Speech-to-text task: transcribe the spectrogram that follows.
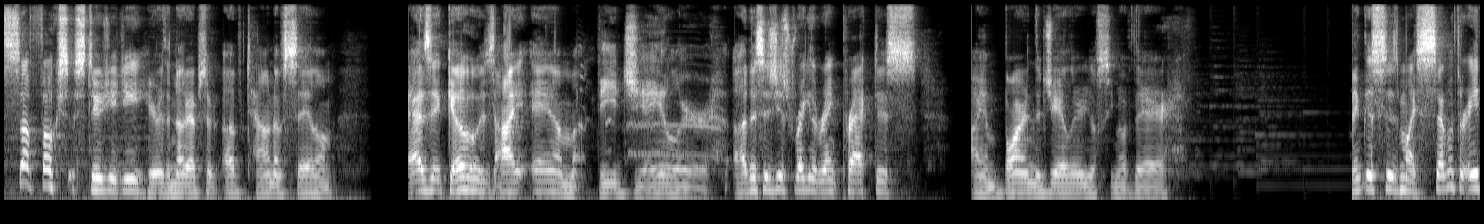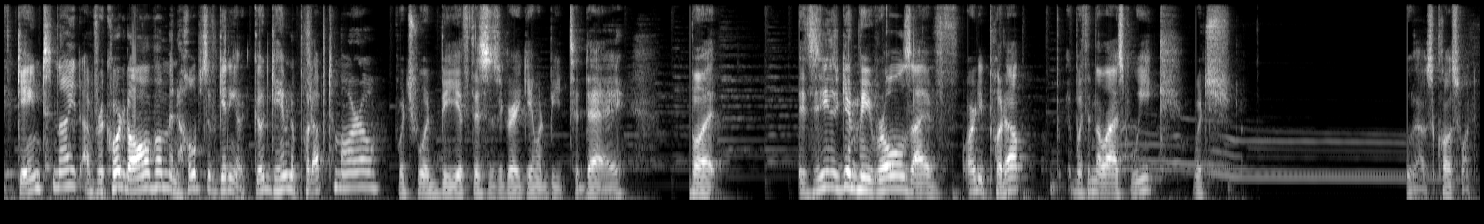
Sup folks, StugeGG here with another episode of Town of Salem. As it goes, I am the jailer. Uh, this is just regular rank practice. I am Barn the jailer, you'll see me over there. I think this is my seventh or eighth game tonight. I've recorded all of them in hopes of getting a good game to put up tomorrow, which would be, if this is a great game, would be today. But it's either giving me roles I've already put up within the last week, which... Ooh, that was a close one.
